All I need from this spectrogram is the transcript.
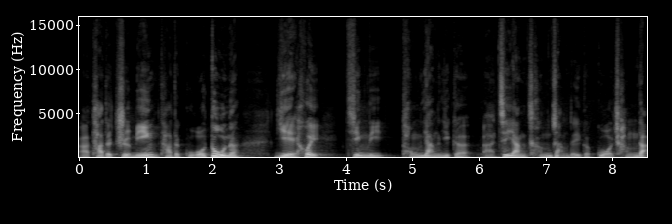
啊，他的子民，他的国度呢，也会经历同样一个啊这样成长的一个过程的，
